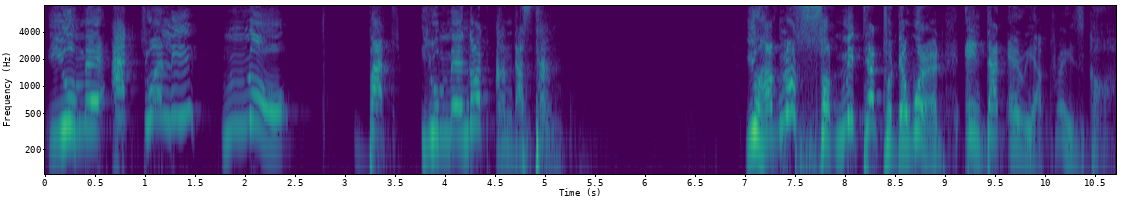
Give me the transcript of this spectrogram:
You may actually know, but you may not understand. You have not submitted to the word in that area. Praise God.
